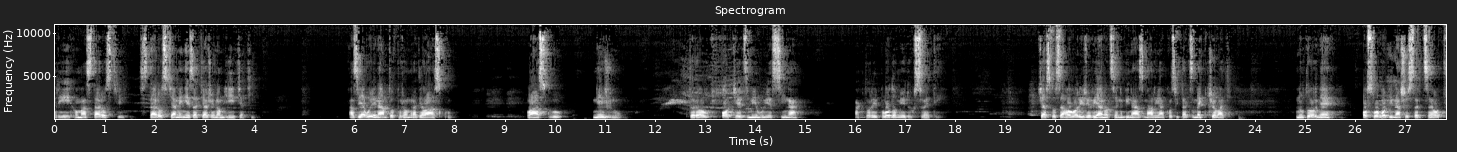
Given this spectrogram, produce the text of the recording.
hriechom a starosti, starostiami nezaťaženom dieťati. A zjavuje nám to v prvom rade lásku. Lásku nežnú, ktorou Otec miluje Syna a ktorej plodom je Duch Svetý. Často sa hovorí, že Vianoce by nás mali ako si tak zmekčovať, vnútorne oslobodiť naše srdce od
